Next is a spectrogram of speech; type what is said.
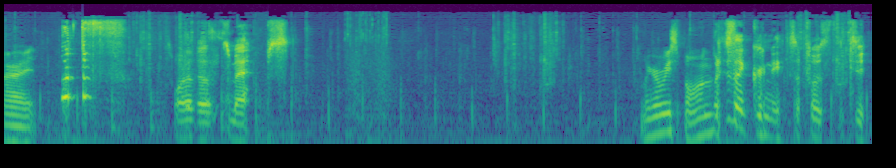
All right. What the? it's one of those maps. Am I gonna respawn? What is that grenade supposed to do?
